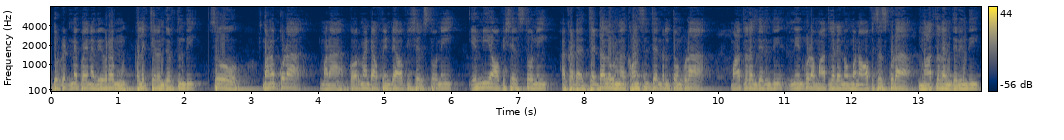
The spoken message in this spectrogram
దుర్ఘటన పైన వివరం కలెక్ట్ చేయడం జరుగుతుంది. సో మనం కూడా మన గవర్నమెంట్ ఆఫ్ ఇండియా ఆఫీషియల్స్ తోని ఎంఈ ఆఫీసర్స్తోని అక్కడ జెడ్డాలో ఉన్న కౌన్సిల్ జనరల్తో కూడా మాట్లాడడం జరిగింది. నేను కూడా మాట్లాడాను. మన ఆఫీసర్స్ కూడా మాట్లాడడం జరిగింది.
